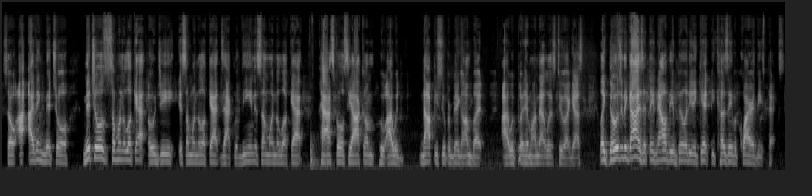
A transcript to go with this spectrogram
So I, I think Mitchell – Mitchell is someone to look at. OG is someone to look at. Zach LaVine is someone to look at. Pascal Siakam, who I would not be super big on, but I would put him on that list too, I guess. Like those are the guys that they now have the ability to get because they've acquired these picks.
